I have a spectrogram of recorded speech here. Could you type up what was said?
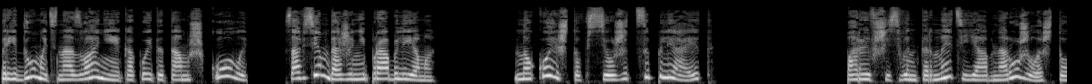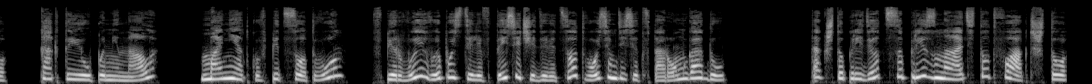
Придумать название какой-то там школы совсем даже не проблема. Но кое-что все же цепляет. Порывшись в интернете, я обнаружила, что, как ты и упоминала, монетку в 500 вон впервые выпустили в 1982 году. Так что придется признать тот факт, что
